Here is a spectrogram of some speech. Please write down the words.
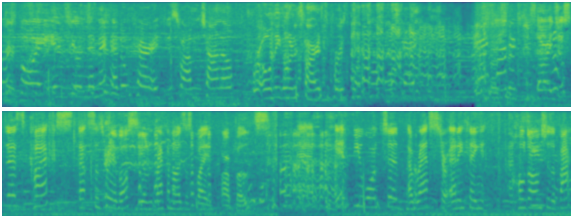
First boy is your limit. I don't care if you swam the channel. We're only going as far as the first boy. Okay? Sorry, just as kayaks, that's the three of us. You'll recognise us by our boats. Uh, if you want to arrest or anything, hold on to the back,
